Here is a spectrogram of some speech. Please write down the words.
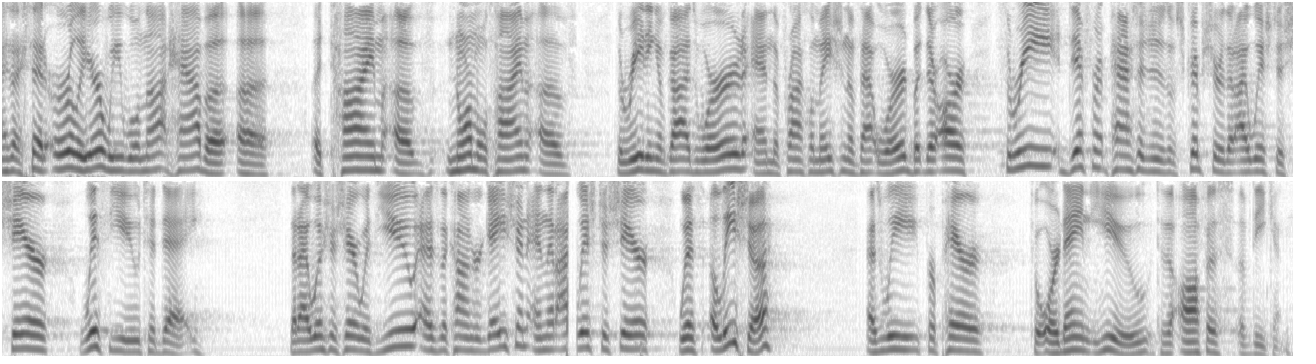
As I said earlier, we will not have a, a, a time of normal time of the reading of God's word and the proclamation of that word, but there are three different passages of Scripture that I wish to share with you today. That I wish to share with you as the congregation, and that I wish to share with Alicia as we prepare to ordain you to the office of deacon.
